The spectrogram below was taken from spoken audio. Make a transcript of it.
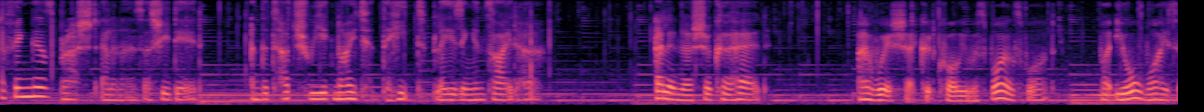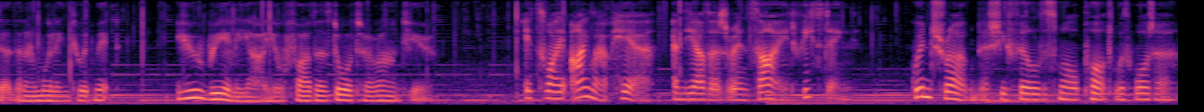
Her fingers brushed Eleanor's as she did, and the touch reignited the heat blazing inside her. Eleanor shook her head. I wish I could call you a spoilsport, but you're wiser than I'm willing to admit. You really are your father's daughter, aren't you? It's why I'm out here and the others are inside, feasting. Gwyn shrugged as she filled a small pot with water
